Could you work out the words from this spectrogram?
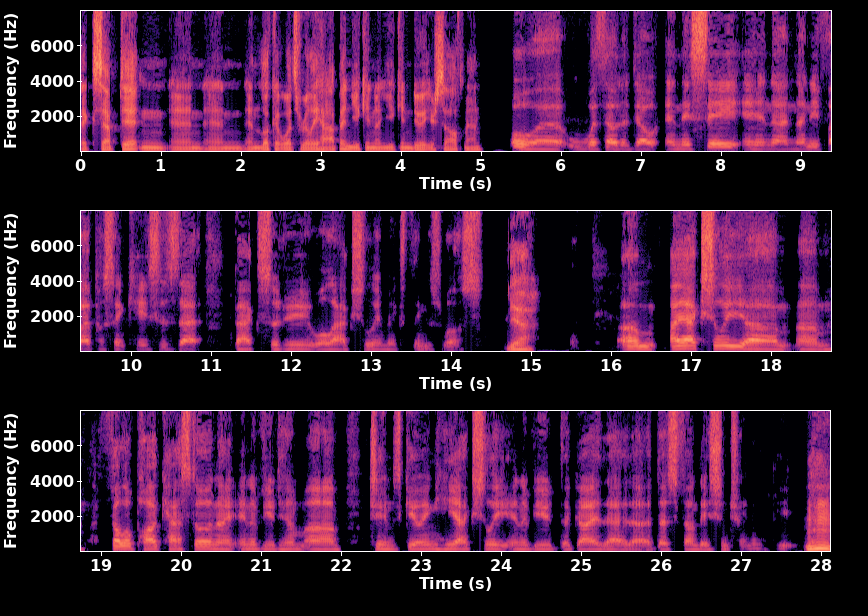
accept it and and and and look at what's really happened you can you can do it yourself man oh uh, without a doubt and they say in uh, 95% cases that back surgery will actually make things worse yeah. Um, I actually um, um, fellow podcaster, and I interviewed him. Um, James Gearing. He actually interviewed the guy that uh, does foundation training. He, mm-hmm.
